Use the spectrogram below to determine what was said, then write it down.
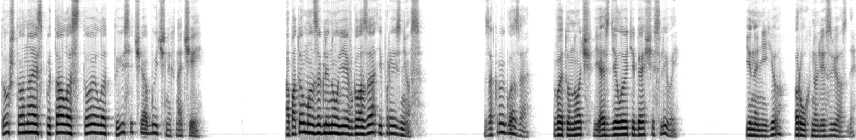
То, что она испытала, стоило тысячи обычных ночей. А потом он заглянул ей в глаза и произнес. «Закрой глаза. В эту ночь я сделаю тебя счастливой». И на нее рухнули звезды.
